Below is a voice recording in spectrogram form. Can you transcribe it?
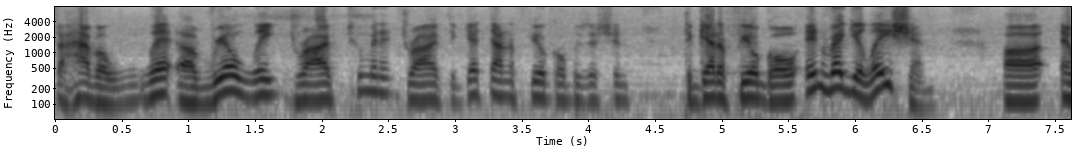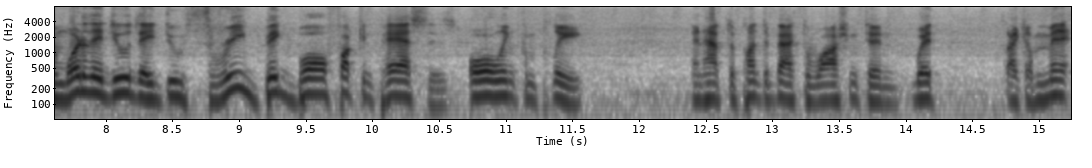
to have a, le- a real late drive, two minute drive to get down to field goal position to get a field goal in regulation. Uh, and what do they do? They do three big ball fucking passes, all incomplete, and have to punt it back to Washington with like a minute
